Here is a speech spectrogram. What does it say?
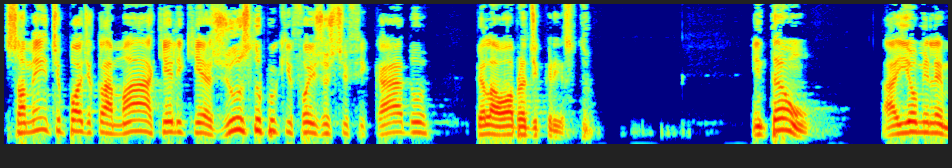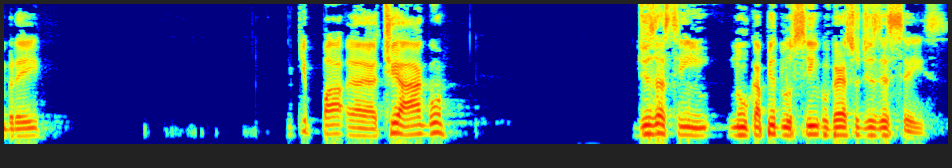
Somente pode clamar aquele que é justo porque foi justificado pela obra de Cristo. Então, aí eu me lembrei que uh, Tiago diz assim no capítulo 5, verso 16:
